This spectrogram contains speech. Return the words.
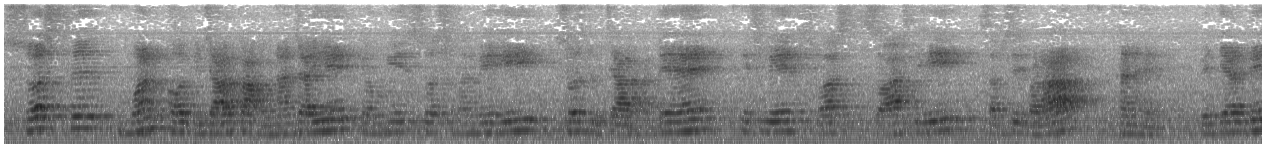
स्वस्थ मन और विचार का होना चाहिए, क्योंकि स्वस्थ मन में ही स्वस्थ विचार आते हैं, इसलिए स्वस्थ स्वास्थ्य ही सबसे बड़ा धन है। विद्यार्थी,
